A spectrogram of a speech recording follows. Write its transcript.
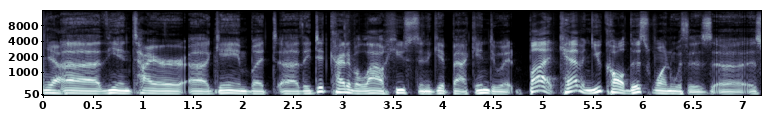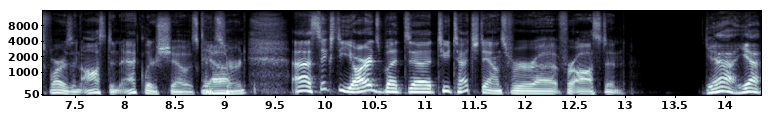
Yeah. Uh, the entire uh, game, but uh, they did kind of allow Houston to get back into it. But Kevin, you called this one with as uh, as far as an Austin Ekeler show is Yeah. concerned, uh, sixty yards, but uh, two touchdowns for uh, for Austin. Yeah, yeah.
